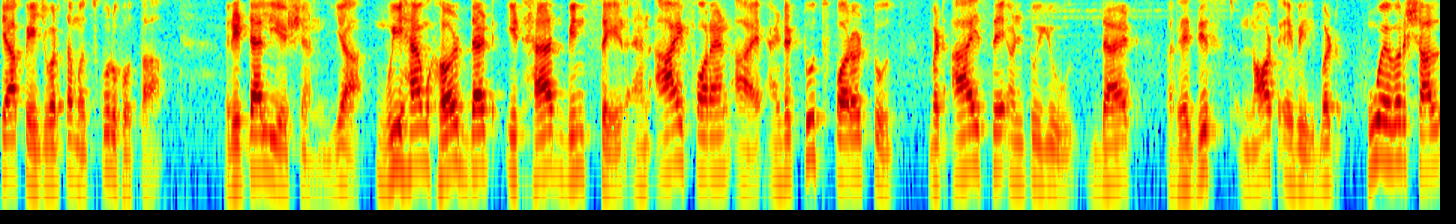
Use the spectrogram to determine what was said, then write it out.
त्या पेजवरचा मजकूर होता रिटॅलिएशन या we have heard that it hath been said and eye for and eye and a tooth for a tooth but i say unto you that resist not evil but whoever shall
